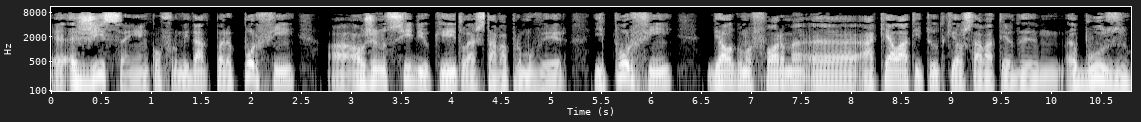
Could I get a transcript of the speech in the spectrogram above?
Eh, agissem em conformidade para pôr fim ao genocídio que Hitler estava a promover e pôr fim, de alguma forma, eh, àquela atitude que ele estava a ter de abuso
